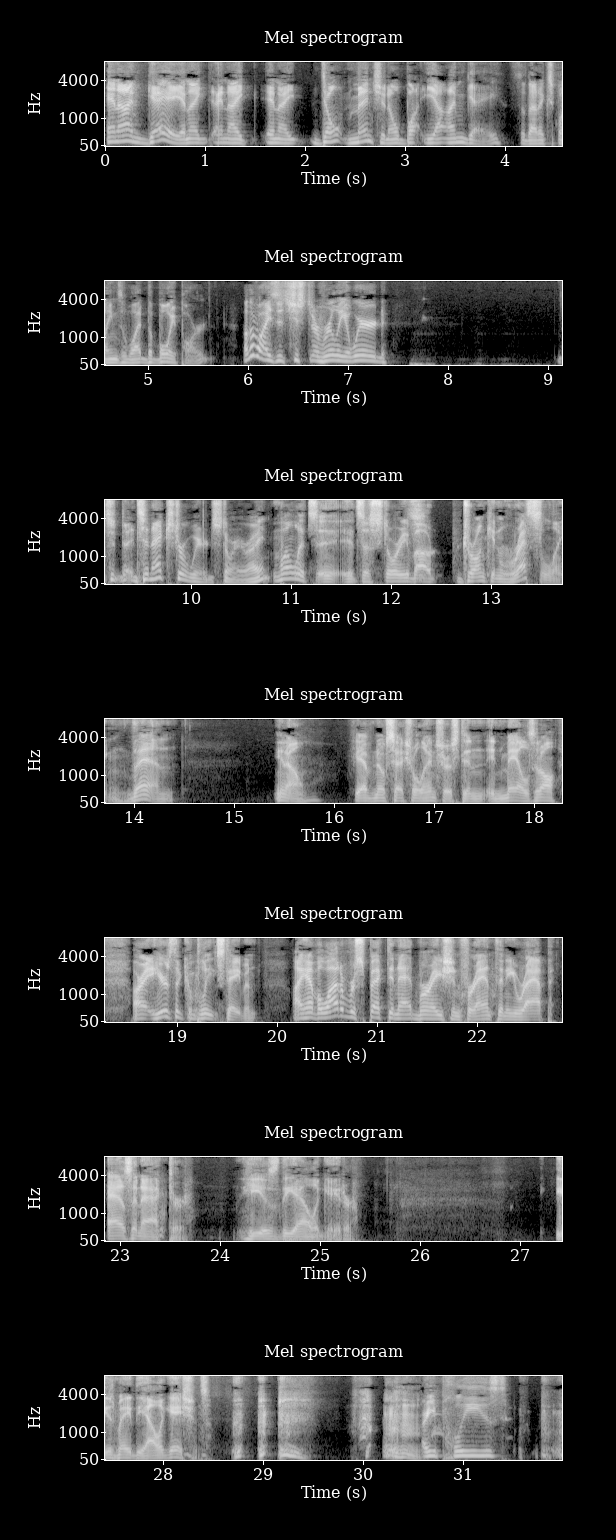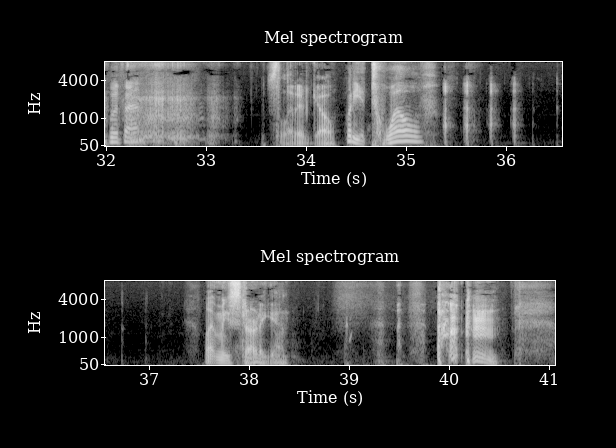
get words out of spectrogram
And I'm gay, and I and I and I don't mention. Oh, but yeah, I'm gay, so that explains what the boy part. Otherwise, it's just a really a weird. It's, it's an extra weird story, right? Well, it's a, it's a story about drunken wrestling. Then, you know, if you have no sexual interest in, in males at all. All right, here's the complete statement. I have a lot of respect and admiration for Anthony Rapp as an actor. He is the alligator. He's made the allegations. Are you pleased with that? Just let it go. What are you, 12? Let me start again.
